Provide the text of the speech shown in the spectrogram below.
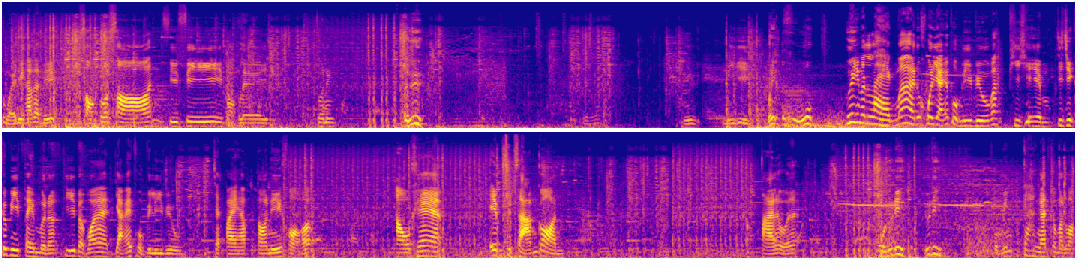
สวยดีครับแบบนี้สองตัวซ้อนฟรีๆบอกเลย ตัวหนึ่งเออนี่นี่อีกเฮ้ยโอ้โห เฮ้ยมันแรงมากทุกคนอยากให้ผมรีวิวป่ะ PKM จริงๆก็มีเต็มอะนะที่แบบว่าอยากให้ผมไปรีวิว จัดไปครับ ตอนนี้ขอ เอาแค่ M13 ก่อน ตายแล้วเหรอเนี่ยโอ้ดูดิ ดูดิ ผมไม่กล้างัดกับมันว่ะ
